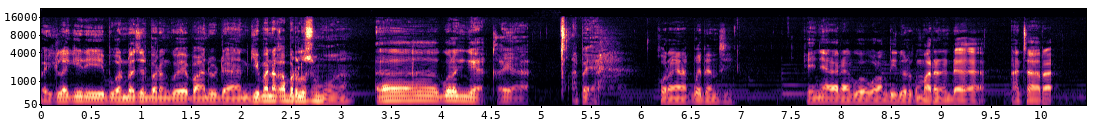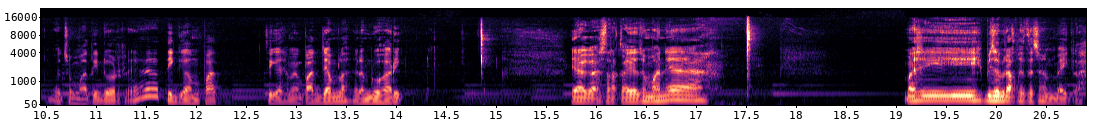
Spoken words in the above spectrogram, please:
Baik lagi di bukan belajar bareng gue Pandu dan gimana kabar lu semua? Eh, gue lagi nggak kayak apa ya? Kurang enak badan sih. Kayaknya karena gue kurang tidur kemarin ada acara. Gue cuma tidur ya 3 4 3 sampai 4 jam lah dalam dua hari. Ya agak serak aja cuman ya masih bisa beraktivitas dengan baik lah.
